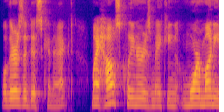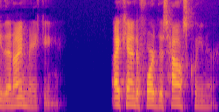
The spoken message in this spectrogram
well, there's a disconnect. My house cleaner is making more money than I'm making. I can't afford this house cleaner.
